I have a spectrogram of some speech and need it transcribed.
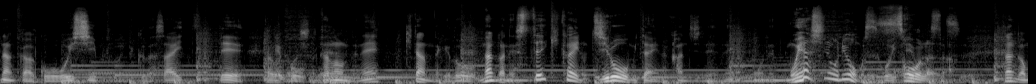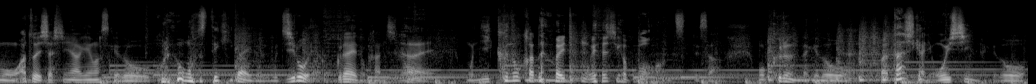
なんかこう美味しい部分でくださいっつって頼こう頼んでね来たんだけどなんかねステーキ界の二郎みたいな感じでねもうねもやしの量もすごいっていそううかさなんかもう後で写真あげますけどこれもステーキ界の二郎やろぐらいの感じの、はいもう肉の塊でもやしがボーンっつってさもう来るんだけど、まあ、確かに美味しいんだけど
